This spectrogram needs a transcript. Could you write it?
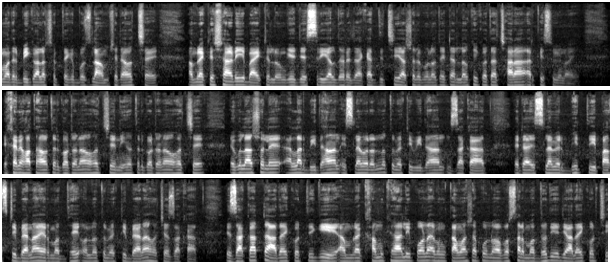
আমাদের বিজ্ঞ আলোচক থেকে বুঝলাম, সেটা হচ্ছে আমরা একটি শাড়ি বা একটি লুঙ্গি যে সিরিয়াল ধরে জাকাত দিচ্ছি, আসলে মূলত এটা লৌকিকতা ছাড়া আর কিছুই নয়। এখানে হতাহতের ঘটনাও হচ্ছে, নিহতের ঘটনাও হচ্ছে। এগুলো আসলে আল্লাহর বিধান, ইসলামের অন্যতম একটি বিধান জাকাত এটা ইসলামের ভিত্তি, পাঁচটি ব্যানা এর মধ্যে অন্যতম একটি ব্যানা হচ্ছে জাকাত এই জাকাতটা আদায় করতে গিয়ে আমরা খামখেয়ালিপনা এবং তামাশাপূর্ণ অবস্থার মধ্য দিয়ে যে আদায় করছি,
